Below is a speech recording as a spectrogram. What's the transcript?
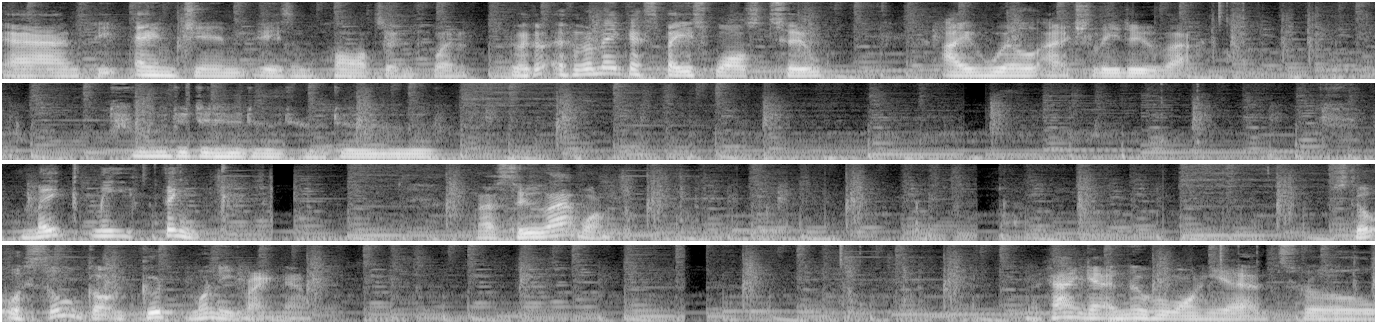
and the engine is important when... If we're going to make a Space Wars 2, I will actually do that. Make me think. Let's do that one. Still, we've still got good money right now. I can't get another one yet until...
